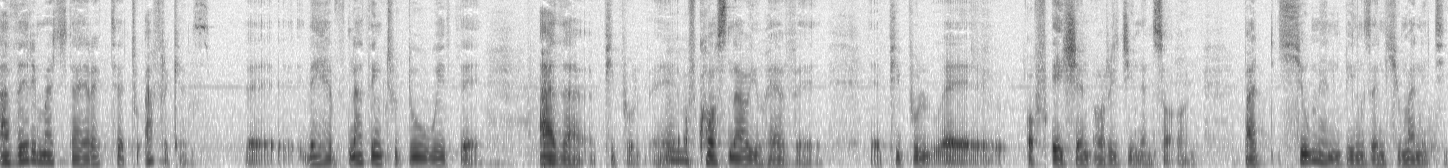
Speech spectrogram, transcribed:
are very much directed to Africans. Uh, they have nothing to do with other people. Uh, mm. Of course, now you have uh, uh, people of Asian origin and so on. But human beings and humanity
